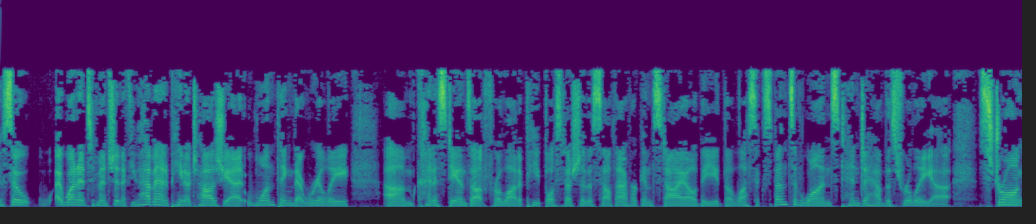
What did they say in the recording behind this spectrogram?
so I wanted to mention if you haven't had a Pinotage yet, one thing that really um, kind of stands out for a lot of people, especially the South African style, the the less expensive ones tend to have this really uh, strong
